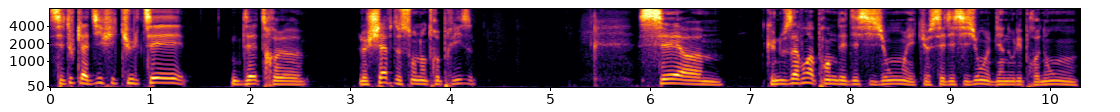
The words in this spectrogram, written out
c'est toute la difficulté d'être le chef de son entreprise. C'est que nous avons à prendre des décisions et que ces décisions, eh bien, nous les prenons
